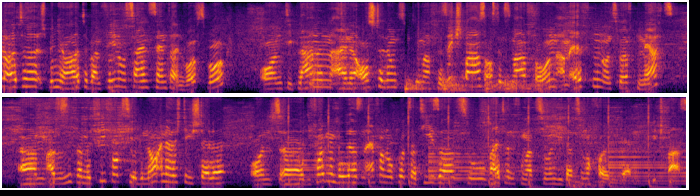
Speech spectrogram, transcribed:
Leute, ich bin hier heute beim Pheno Science Center in Wolfsburg und die planen eine Ausstellung zum Thema Physikspaß aus dem Smartphone am 11. und 12. März. Ähm, also sind wir mit VFox hier genau an der richtigen Stelle und äh, die folgenden Bilder sind einfach nur kurzer Teaser zu weiteren Informationen, die dazu noch folgen werden. Viel Spaß!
